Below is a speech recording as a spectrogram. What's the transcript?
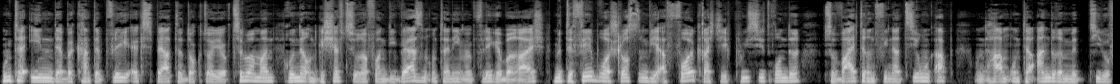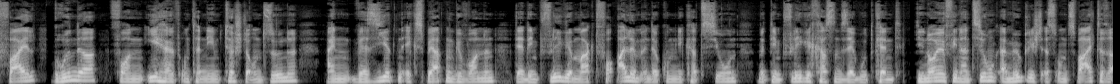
Unter ihnen der bekannte Pflegeexperte Dr. Jörg Zimmermann, Gründer und Geschäftsführer von diversen Unternehmen im Pflegebereich. Mitte Februar schlossen wir erfolgreich die Pre-Seed-Runde zur weiteren Finanzierung ab und haben unter anderem mit Tilo Feil, Gründer von eHealth-Unternehmen Töchter und Söhne, einen versierten Experten gewonnen, der den Pflegemarkt vor vor allem in der Kommunikation mit den Pflegekassen sehr gut kennt. Die neue Finanzierung ermöglicht es uns, weitere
